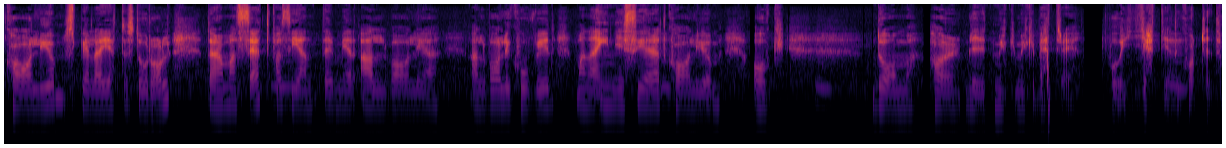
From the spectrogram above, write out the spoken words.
kalium spelar jättestor roll. Där har man sett patienter med allvarliga, allvarlig covid, man har injicerat kalium och de har blivit mycket, mycket bättre på jätte, jättekort tid.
